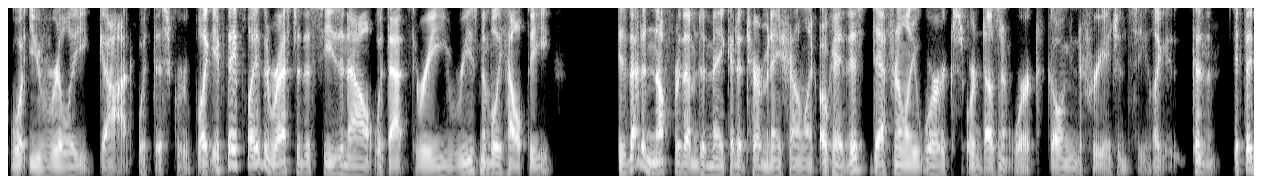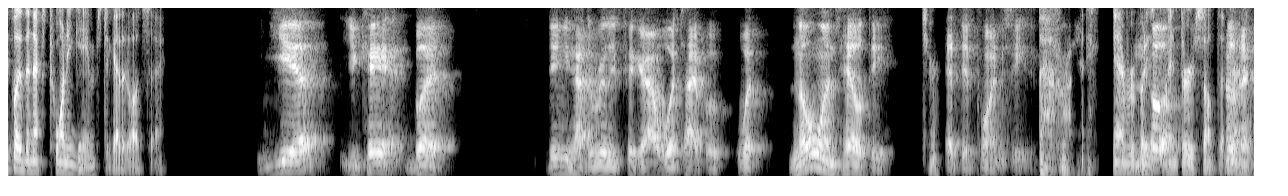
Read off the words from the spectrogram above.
what you've really got with this group? Like if they play the rest of the season out with that three reasonably healthy, is that enough for them to make a determination on like, okay, this definitely works or doesn't work going into free agency? Like because if they play the next 20 games together, let's say. Yeah, you can, but then you have to really figure out what type of what no one's healthy sure. at this point in the season. right. Everybody's no, playing through something. Right?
